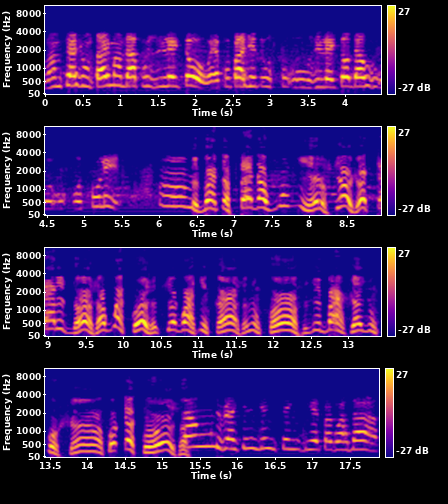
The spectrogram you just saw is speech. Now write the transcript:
vamos se juntar e mandar pros eleitores? É pra gente, os, os eleitores dar os, os políticos. Homem, bota, pega algum dinheiro, seja caridosa, alguma coisa que você guarda em casa, num cofre, debaixo aí de um colchão, qualquer coisa. Da velho, que ninguém tem dinheiro pra guardar?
